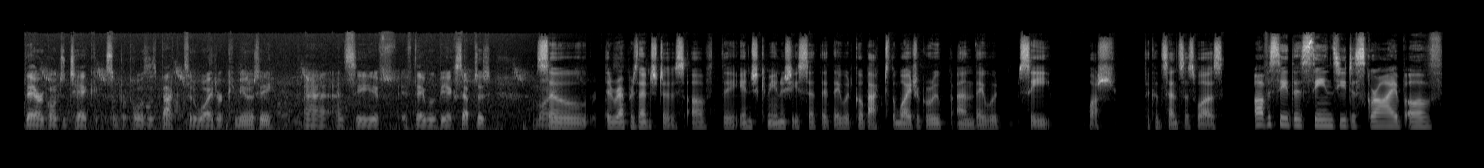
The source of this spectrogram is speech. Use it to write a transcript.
they are going to take some proposals back to the wider community uh, and see if, if they will be accepted. So the representatives of the Inch community said that they would go back to the wider group and they would see what the consensus was. Obviously, the scenes you describe of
